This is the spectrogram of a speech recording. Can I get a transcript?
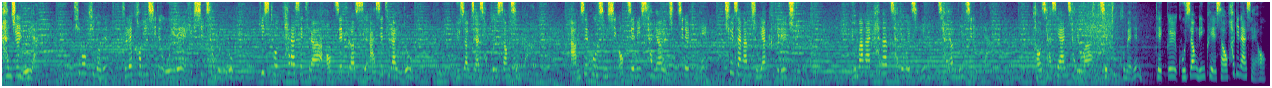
한 줄 요약. 티모키논은 블랙커민시드 오일의 핵심 성분으로 히스톤 타라세티라 억제 플러스 아세티라 유도, 유전자 접근성 증가, 암세포 증식 억제 및 사멸 촉진을 통해 췌장암 종양 크기를 줄이는 유망한 항암 작용을 지닌 자연 물질입니다. 더 자세한 자료와 제품 구매는 댓글 고정 링크에서 확인하세요.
